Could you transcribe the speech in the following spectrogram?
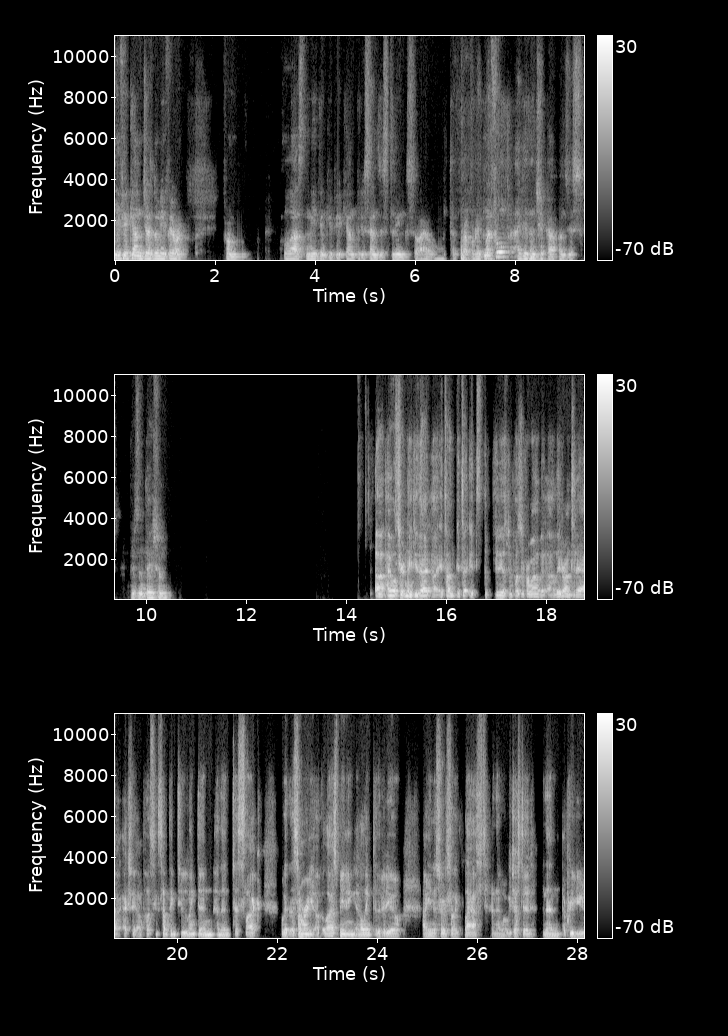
if you can just do me a favor from last meeting, if you can resend this link, so I will probably it's my fault. I didn't check up on this presentation. Uh, I will certainly do that. Uh, it's on, it's, a- it's, the video's been posted for a while, but uh, later on today, I- actually, I'm posting something to LinkedIn and then to Slack with a summary of the last meeting and a link to the video, uh, you know, sort of like last and then what we just did, and then a preview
